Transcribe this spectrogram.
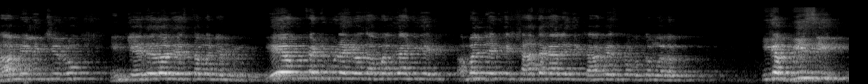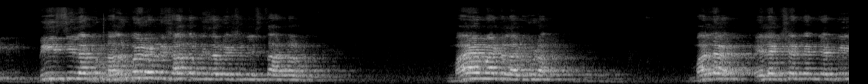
హామీలు ఇచ్చిర్రు ఇంకేదేదో చేస్తామని చెప్పారు ఏ ఒక్కటి కూడా ఈరోజు అమలు కానీ అమలు చేయడానికి శాత కాలేదు కాంగ్రెస్ ప్రభుత్వం వాళ్ళకు. ఇక బీసీ బీసీలకు నలభై రెండు శాతం రిజర్వేషన్లు ఇస్తా అన్నారు. మాయమాటలు అవి కూడా. మళ్ళా ఎలక్షన్ అని చెప్పి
